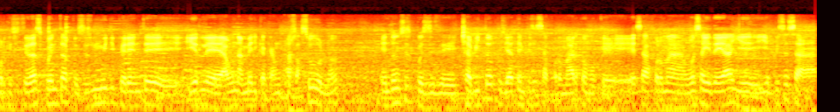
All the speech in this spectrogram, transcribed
Porque si te das cuenta, pues es muy diferente irle a un América que a un Cruz. Azul, ¿no? Entonces, pues desde chavito, pues ya te empiezas a formar como que esa forma o esa idea y, y empiezas a...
